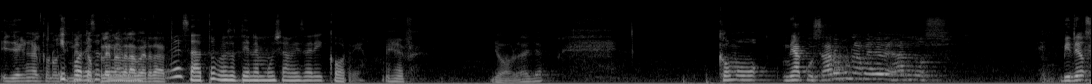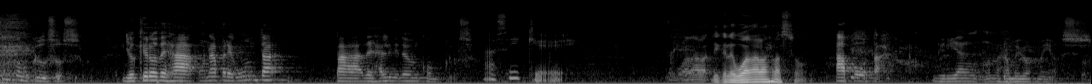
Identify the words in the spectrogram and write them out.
y lleguen al Y conocimiento pleno de la verdad. Exacto, por eso tiene mucha misericordia. Mi jefe. Yo hablé ya. Como me acusaron una vez de dejar los videos inconclusos, yo quiero dejar una pregunta para dejar el video inconcluso. Así que... Le voy a dar- di que le voy a dar la razón. Apota, dirían unos amigos míos.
